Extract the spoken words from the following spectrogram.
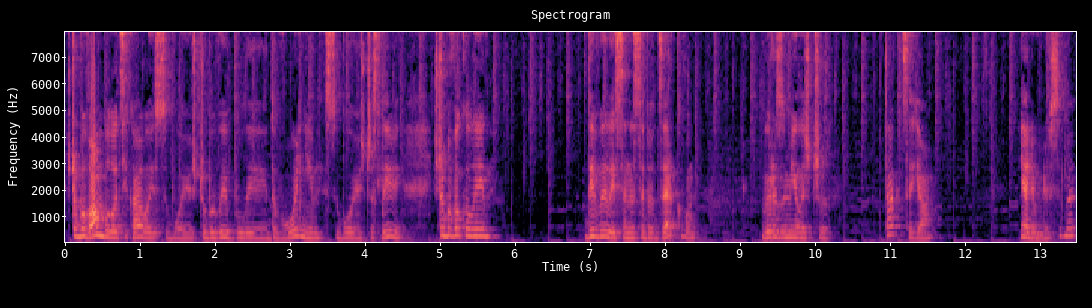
щоб вам було цікаво із собою, щоб ви були довольні з собою, щасливі, щоб ви, коли дивилися на себе в дзеркало, ви розуміли, що так, це я. Я люблю себе.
